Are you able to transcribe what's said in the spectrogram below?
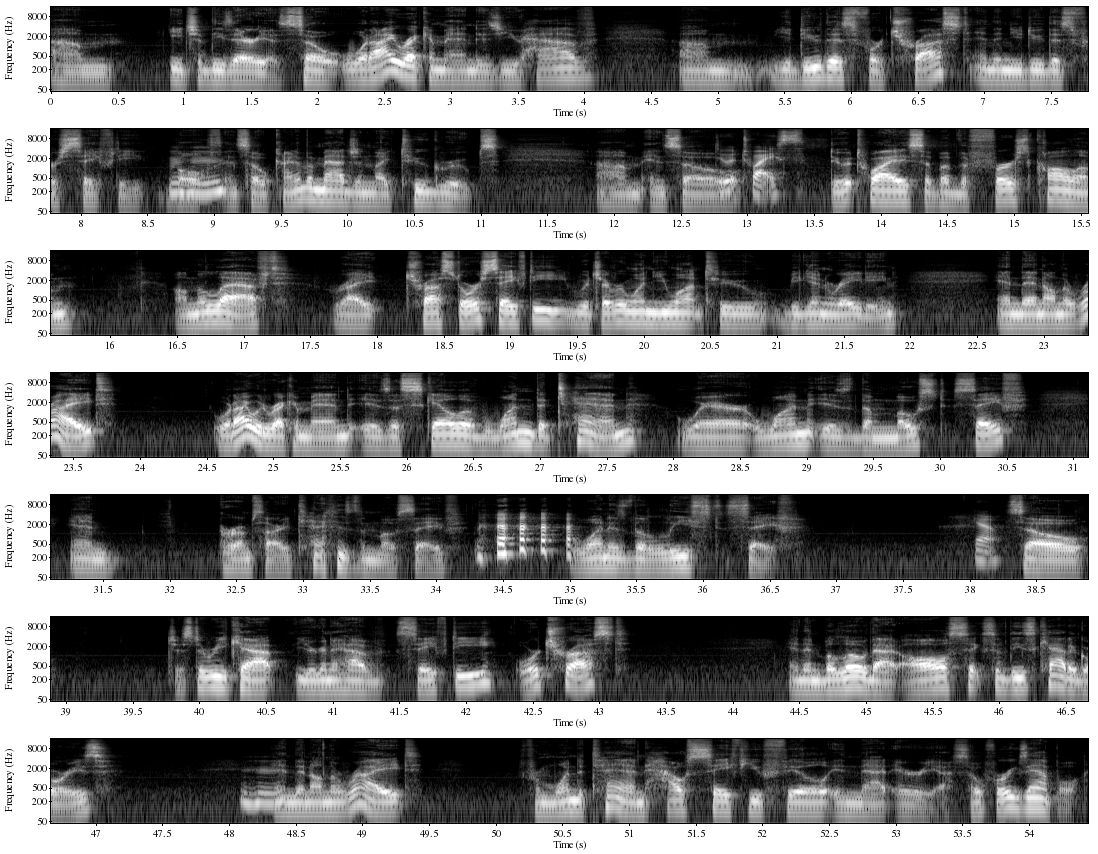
um, each of these areas. So, what I recommend is you have um, you do this for trust and then you do this for safety, both. Mm-hmm. And so, kind of imagine like two groups. Um, and so, Do it twice. do it twice above the first column on the left, right? Trust or safety, whichever one you want to begin rating. And then on the right, what I would recommend is a scale of 1 to 10, where 1 is the most safe and or I'm sorry, 10 is the most safe. 1 is the least safe. Yeah. So, just to recap, you're going to have safety or trust. And then below that, all six of these categories. And then on the right, from 1 to 10, how safe you feel in that area. So, for example,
